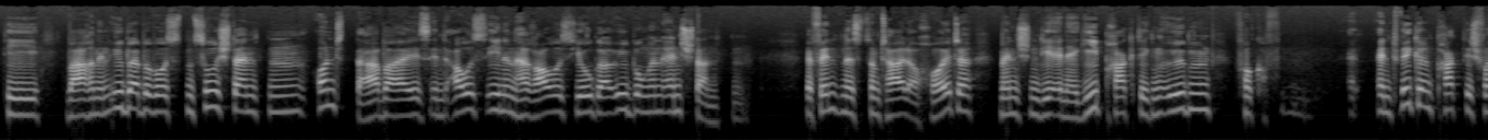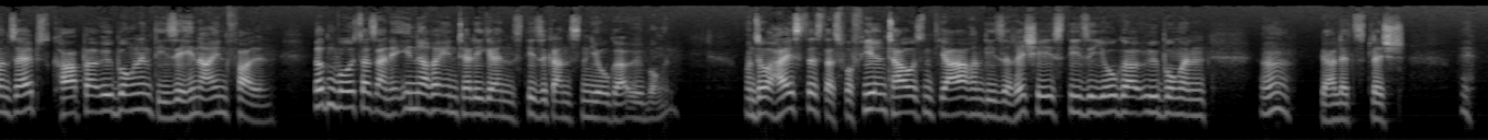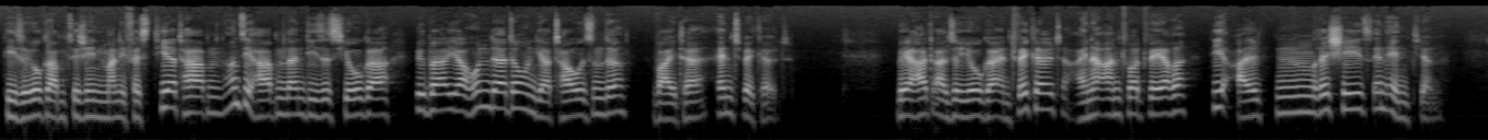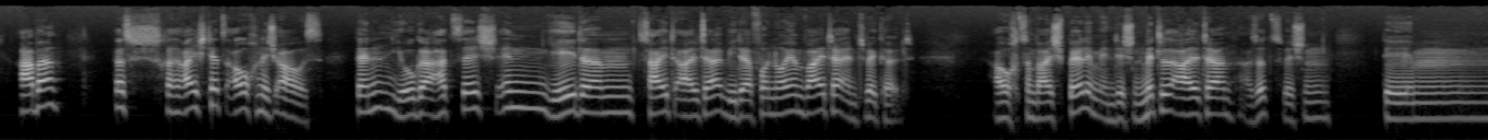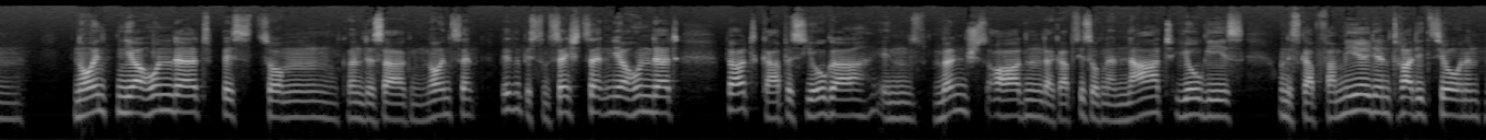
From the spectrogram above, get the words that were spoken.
die waren in überbewussten Zuständen und dabei sind aus ihnen heraus Yoga-Übungen entstanden. Wir finden es zum Teil auch heute, Menschen, die Energiepraktiken üben, entwickeln praktisch von selbst Körperübungen, in die sie hineinfallen. Irgendwo ist das eine innere Intelligenz, diese ganzen Yoga-Übungen. Und so heißt es, dass vor vielen tausend Jahren diese Rishis, diese Yoga-Übungen, äh, ja letztlich diese Yoga sich ihnen manifestiert haben und sie haben dann dieses Yoga über Jahrhunderte und Jahrtausende weiterentwickelt. Wer hat also Yoga entwickelt? Eine Antwort wäre die alten Rishis in Indien. Aber das reicht jetzt auch nicht aus. Denn Yoga hat sich in jedem Zeitalter wieder von neuem weiterentwickelt. Auch zum Beispiel im indischen Mittelalter, also zwischen dem 9. Jahrhundert bis zum, könnte sagen, 19, bis zum 16. Jahrhundert. Dort gab es Yoga in Mönchsorden, da gab es die sogenannten Naht-Yogis und es gab Familientraditionen.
